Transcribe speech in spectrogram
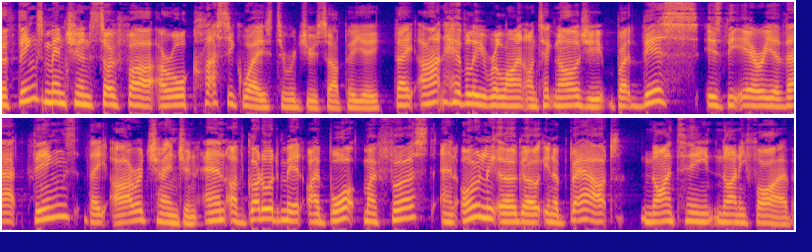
The things mentioned so far are all classic ways to reduce RPE. They aren't heavily reliant on technology, but this is the area that things they are a changing. And I've got to admit, I bought my first and only ergo in about 1995.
